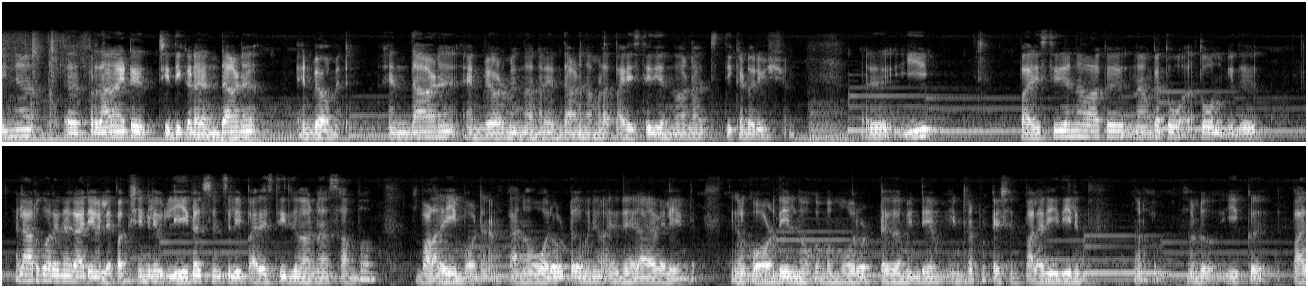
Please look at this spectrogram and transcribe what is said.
പിന്നെ പ്രധാനമായിട്ട് ചിന്തിക്കേണ്ടത് എന്താണ് എൻവയോൺമെന്റ് എന്താണ് എൻവയോൺമെന്റ് എന്ന് പറഞ്ഞാൽ എന്താണ് നമ്മളെ പരിസ്ഥിതി എന്ന് പറഞ്ഞാൽ ചിന്തിക്കേണ്ട ഒരു വിഷയം. അത് ഈ പരിസ്ഥിതി എന്ന വാക്ക് നമുക്ക് തോന്നും. ഇത് എല്ലാവർക്കും അറിയുന്ന കാര്യമല്ലേ? പക്ഷേങ്കിൽ ഒരു ലീഗൽ സെൻസിൽ ഈ പരിസ്ഥിതി എന്ന് പറഞ്ഞ സംഭവം വളരെ ഇമ്പോർട്ടന്റ് ആണ്. കാരണം ഓരോ ടേമിനും അതിന്റേതായ വിലയുണ്ട്. നിങ്ങൾ കോടതിയിൽ നോക്കുമ്പം ഓരോ ടേമിന്റെയും ഇന്റർപ്രിട്ടേഷൻ പല രീതിയിലും നടക്കും. അതുകൊണ്ട് ഈ പല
